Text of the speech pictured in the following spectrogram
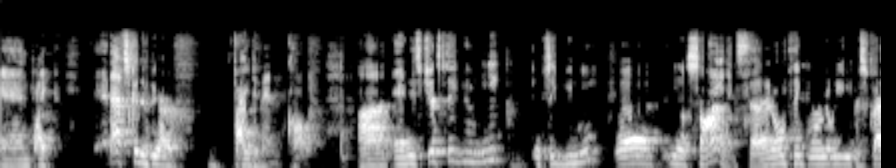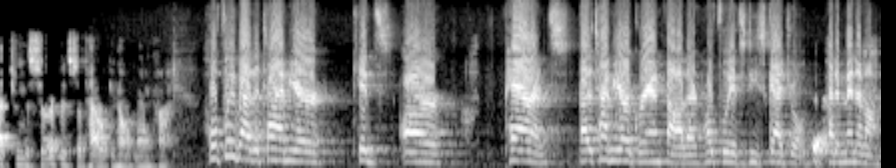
and like that's going to be our vitamin, call it. Um, and it's just a unique, it's a unique, uh, you know, science that I don't think we're really even scratching the surface of how it can help mankind. Hopefully, by the time your kids are parents, by the time you're a grandfather, hopefully it's descheduled yeah. at a minimum.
